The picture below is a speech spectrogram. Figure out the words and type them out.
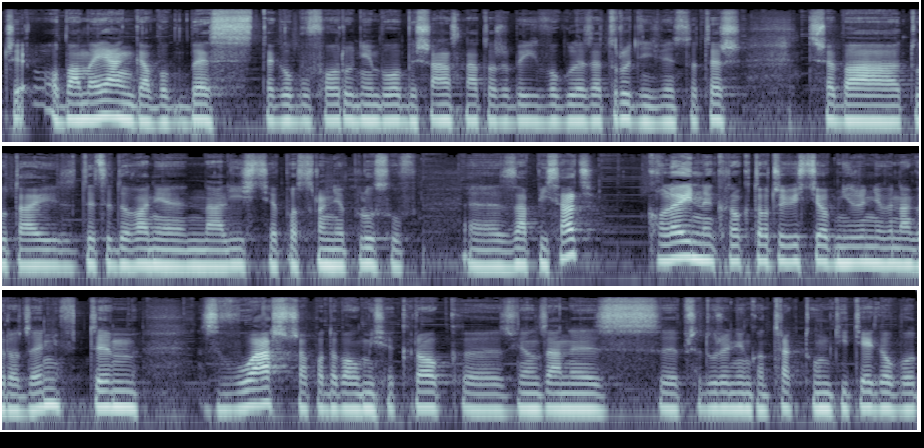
czy Obameyanga, bo bez tego buforu nie byłoby szans na to, żeby ich w ogóle zatrudnić, więc to też trzeba tutaj zdecydowanie na liście po stronie plusów e, zapisać. Kolejny krok to oczywiście obniżenie wynagrodzeń, w tym Zwłaszcza podobał mi się krok e, związany z przedłużeniem kontraktu Umtitiego, bo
